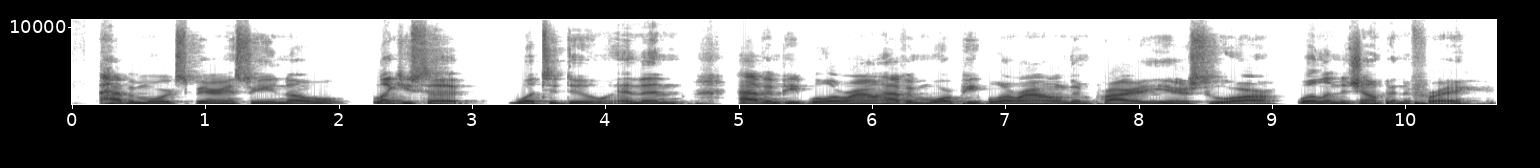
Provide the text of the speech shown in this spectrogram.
having more experience, so you know, like you said, what to do and then having people around having more people around than prior years who are willing to jump in the fray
